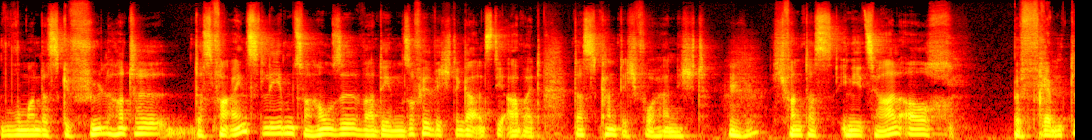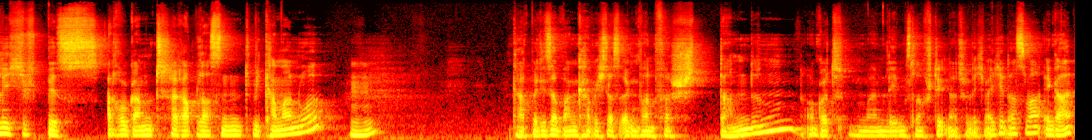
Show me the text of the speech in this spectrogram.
wo man das Gefühl hatte, das Vereinsleben zu Hause war denen so viel wichtiger als die Arbeit. Das kannte ich vorher nicht. Ich fand das initial auch befremdlich bis arrogant herablassend. Wie kann man nur? Gerade bei dieser Bank habe ich das irgendwann verstanden. Oh Gott, in meinem Lebenslauf steht natürlich, welche das war. Egal.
